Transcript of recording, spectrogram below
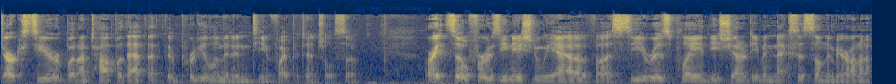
Darkseer, but on top of that, that they're pretty limited in team fight potential. So. Alright, so for Z Nation, we have uh, C-Riz playing the Shadow Demon Nexus on the Mirana.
